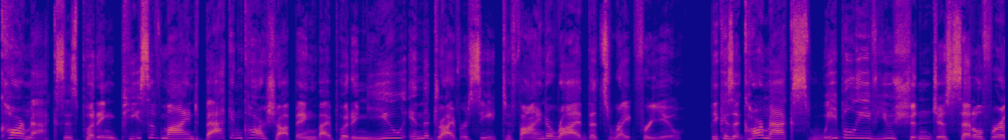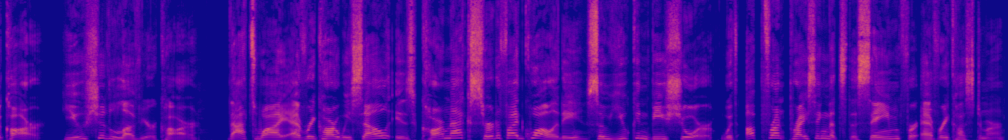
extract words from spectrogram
CarMax is putting peace of mind back in car shopping by putting you in the driver's seat to find a ride that's right for you. Because at CarMax, we believe you shouldn't just settle for a car, you should love your car. That's why every car we sell is CarMax certified quality so you can be sure with upfront pricing that's the same for every customer.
